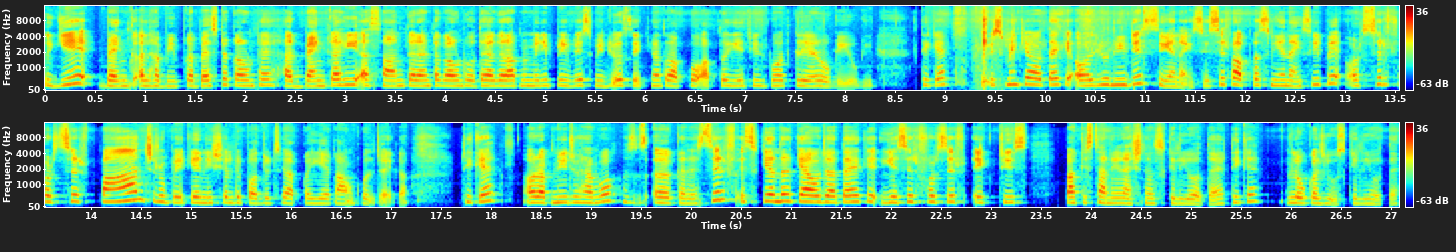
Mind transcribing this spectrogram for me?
तो ये बैंक अल हबीब का बेस्ट अकाउंट है। हर बैंक का ही आसान करंट अकाउंट होता है। अगर आपने मेरी प्रीवियस वीडियोस देखी हैं तो आपको, अब आप तो ये चीज़ बहुत क्लियर हो गई होगी। ठीक है? तो इसमें क्या होता है कि all you need is C N I C सिर्फ़ आपका सी एन आई सी पे और सिर्फ़ और सिर्फ़ पाँच रुपये के इनिशियल डिपॉजिट से आपका ये अकाउंट खुल जाएगा। ठीक है? और अपनी जो है वो करें। सिर्फ़ इसके अंदर क्या हो जाता है कि ये सिर्फ़ और सिर्फ़ एक चीज़ पाकिस्तानी नेशनल्स के लिए होता है। ठीक है? लोकल यूज़ के लिए होता है।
